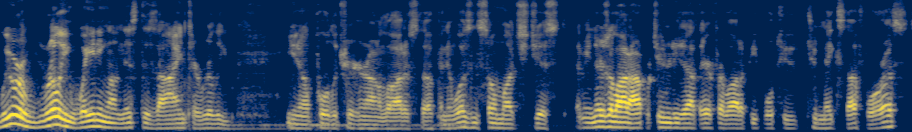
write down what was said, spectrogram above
we were really waiting on this design to really, you know, pull the trigger on a lot of stuff, and it wasn't so much just. I mean, there's a lot of opportunities out there for a lot of people to to make stuff for us,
